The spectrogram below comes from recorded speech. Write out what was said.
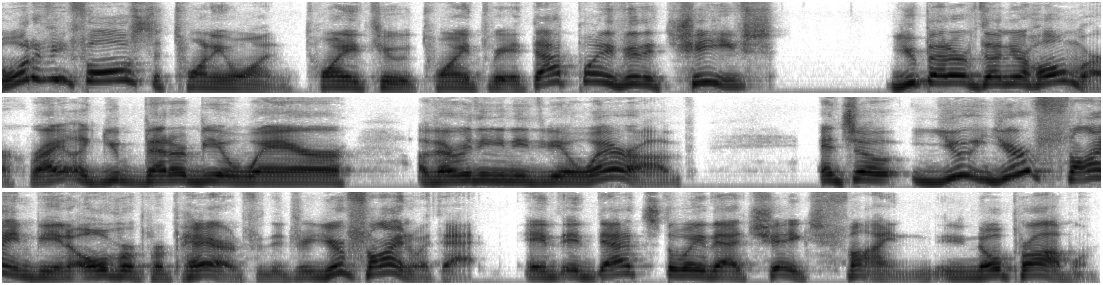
But what if he falls to 21, 22, 23? At that point, if you're the Chiefs, you better have done your homework, right? Like you better be aware of everything you need to be aware of. And so you you're fine being over prepared for the you're fine with that. If, if that's the way that shakes, fine, no problem.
